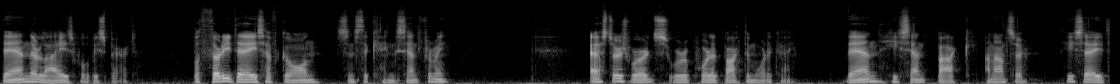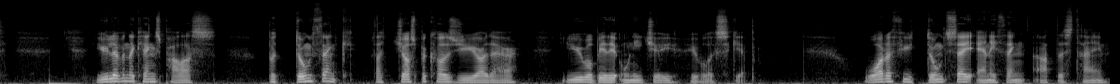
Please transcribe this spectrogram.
then their lives will be spared. But thirty days have gone since the king sent for me. Esther's words were reported back to Mordecai. Then he sent back an answer. He said, You live in the king's palace, but don't think that just because you are there, you will be the only Jew who will escape. What if you don't say anything at this time?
